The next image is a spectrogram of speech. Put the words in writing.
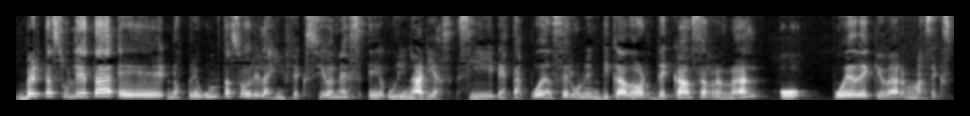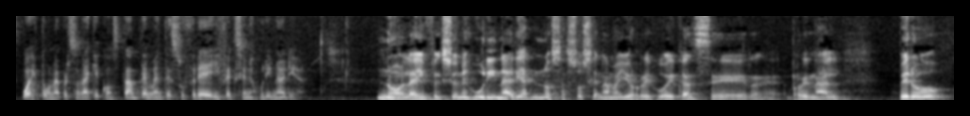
Berta Zuleta eh, nos pregunta sobre las infecciones eh, urinarias, si estas pueden ser un indicador de cáncer renal o puede quedar más expuesta una persona que constantemente sufre infecciones urinarias? No, las infecciones urinarias no se asocian a mayor riesgo de cáncer renal, pero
